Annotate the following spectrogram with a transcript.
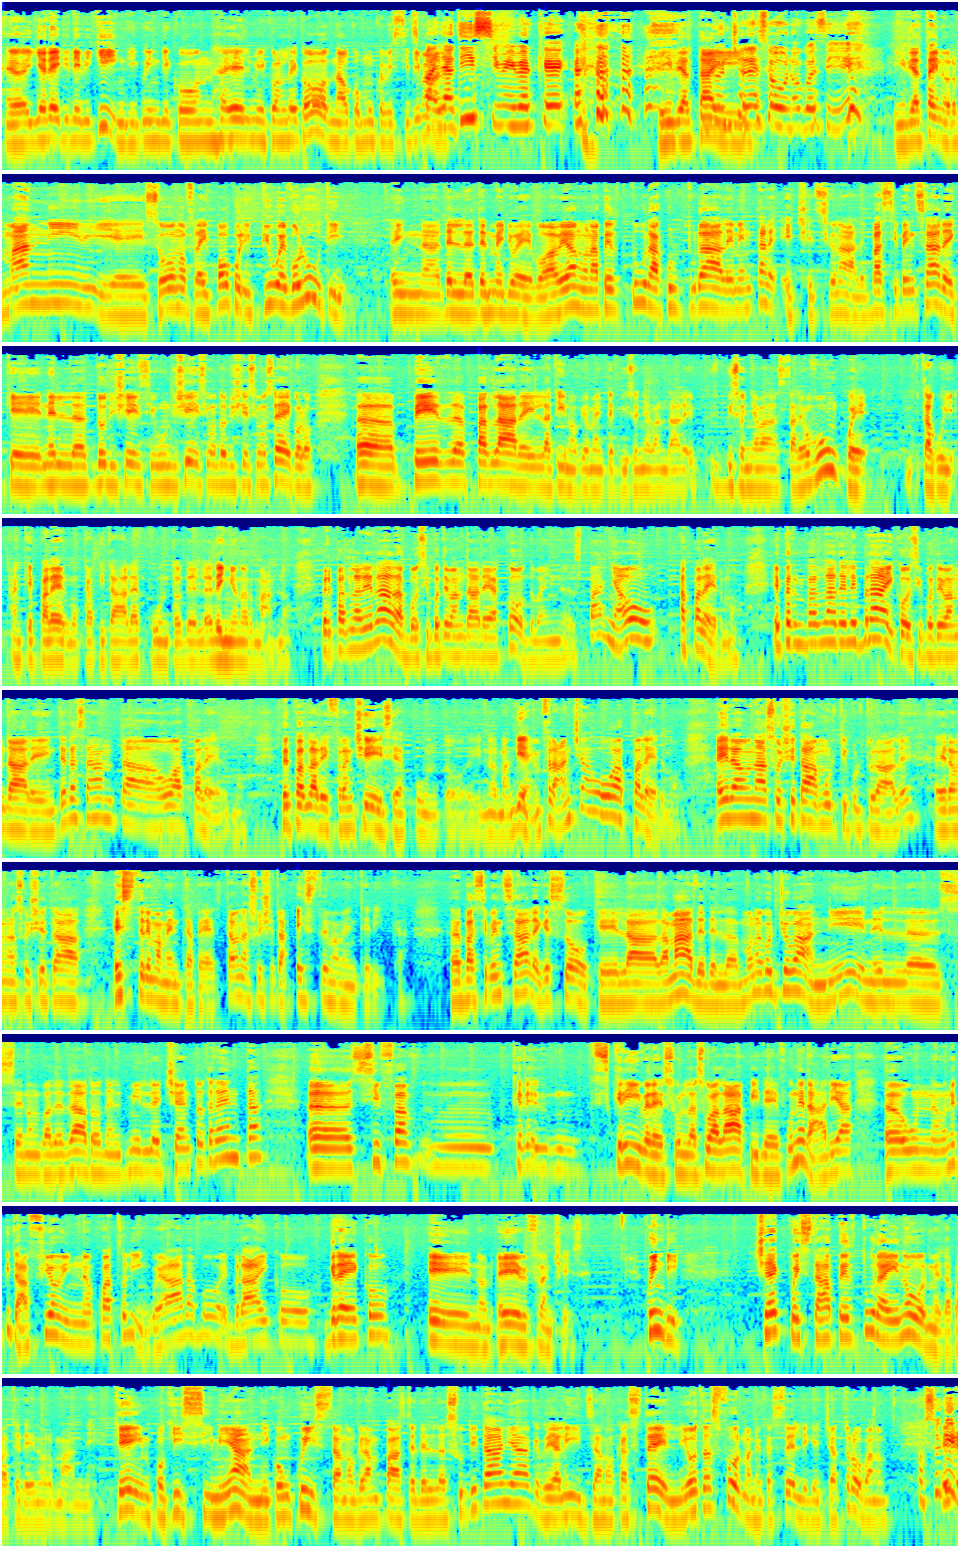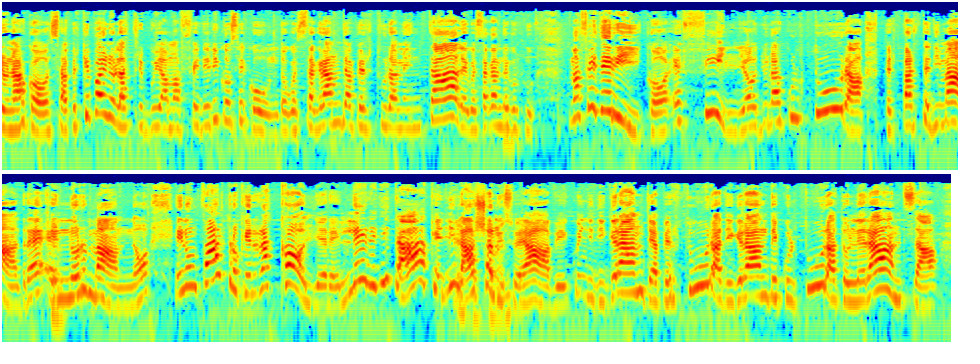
eh, gli eredi dei vichinghi, quindi con elmi con le corna o comunque vestiti male. Sbagliatissimi perché in realtà non i, ce ne sono così. In realtà i normanni eh, sono fra i popoli più evoluti in, del, del, Medioevo, avevano un'apertura culturale e mentale eccezionale. Basti pensare che nel XII, XI, XII secolo eh, per parlare il latino ovviamente bisognava, andare, bisognava stare ovunque, tra cui anche Palermo, capitale appunto del regno normanno. Per parlare l'arabo si poteva andare a Cordova in Spagna o a Palermo e per parlare l'ebraico si poteva andare in Terra Santa o a Palermo per parlare il francese appunto in Normandia, in Francia o a Palermo. Era una società multiculturale, era una società estremamente aperta, una società estremamente ricca. Eh, basti pensare che so che la, la, madre del monaco Giovanni, nel, se non vado errato, nel 1130, eh, si fa eh, cre- scrivere sulla sua lapide funeraria eh, un, un epitaffio in quattro lingue, arabo, ebraico, greco e, e francese. Quindi c'è questa apertura enorme da parte dei normanni che in pochissimi anni conquistano gran parte del sud Italia, realizzano castelli o trasformano i castelli che già trovano. Posso e... dire una cosa? Perché poi noi l'attribuiamo a Federico II, questa grande apertura mentale, questa grande cultura. Ma Federico è figlio di una cultura per parte di madre, certo. è normanno e non fa altro che raccogliere l'eredità che gli lasciano i suoi avi, quindi di grande apertura, di grande cultura, tolleranza.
